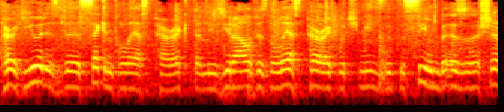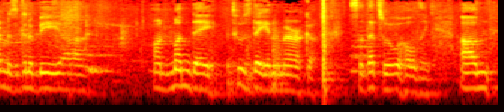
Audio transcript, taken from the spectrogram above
Parak Yud is the second to last parak. That means Yud Aleph is the last parak, which means that the Siyum Be'ez Hashem is going to be uh, on Monday, Tuesday in America. So that's what we're holding. Um,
